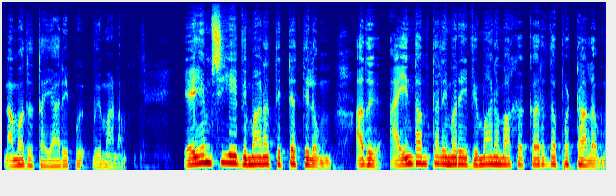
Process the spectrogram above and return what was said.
நமது தயாரிப்பு விமானம். ஏஎம்சிஏ விமான திட்டத்திலும் அது ஐந்தாம் தலைமுறை விமானமாக கருதப்பட்டாலும்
